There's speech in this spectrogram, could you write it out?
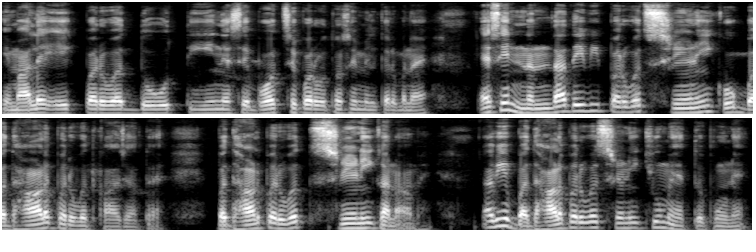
हिमालय एक पर्वत, दो, तीन, ऐसे बहुत से पर्वतों से मिलकर बनाए ऐसे नंदा देवी पर्वत श्रेणी को बधाड़ पर्वत कहा जाता है। बधाड़ पर्वत श्रेणी का नाम है। अब ये बधाड़ पर्वत श्रेणी क्यों महत्वपूर्ण है?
